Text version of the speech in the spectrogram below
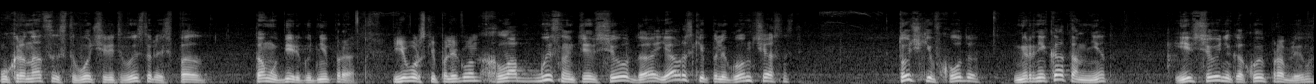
укронацисты в очередь выстроились по тому берегу Днепра. Еворский полигон. Хлобыснуть и все, да, Яворский полигон в частности. Точки входа, мирника там нет. И все, никакой проблемы.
